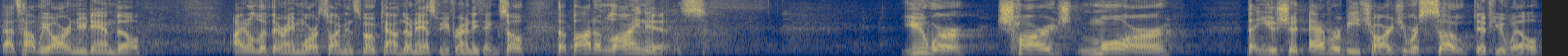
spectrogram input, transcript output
That's how we are in New Danville. I don't live there anymore, so I'm in Smoketown. Don't ask me for anything. So the bottom line is, you were charged more than you should ever be charged. You were soaked, if you will,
